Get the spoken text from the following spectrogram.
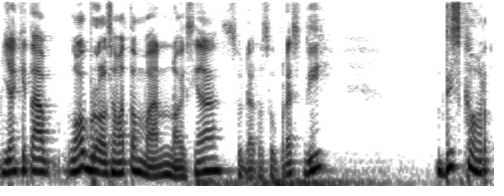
yang kita ngobrol sama teman noise-nya sudah kesupres di Discord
